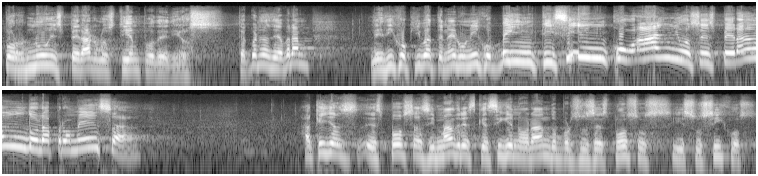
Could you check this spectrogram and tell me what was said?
por no esperar los tiempos de Dios. ¿Te acuerdas de Abraham? Le dijo que iba a tener un hijo, 25 años esperando la promesa aquellas esposas y madres que siguen orando por sus esposos y sus hijos,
